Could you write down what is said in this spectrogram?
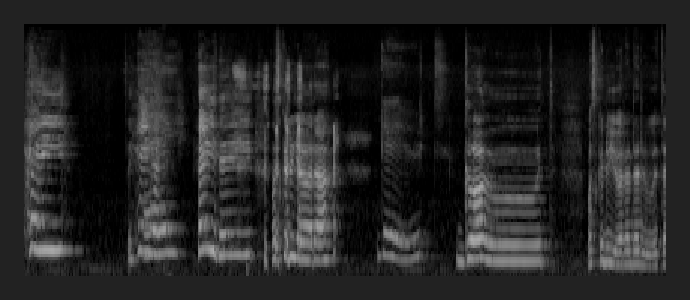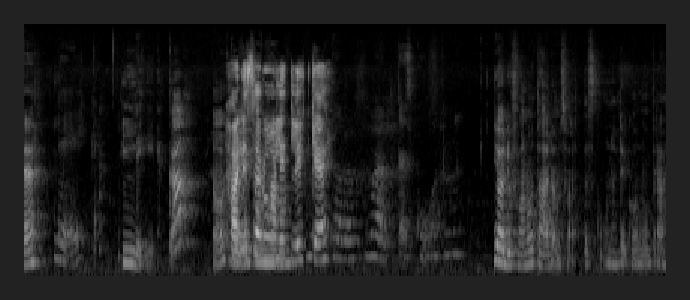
hej? Säg hej hej. Hej hej. Vad ska du göra? Gå ut, Gå ut. Vad ska du göra där ute? leka, Leka. Okej, Har det så roligt hon- Lycke? Ja, du får nog ta de svarta skorna, det går nog bra.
